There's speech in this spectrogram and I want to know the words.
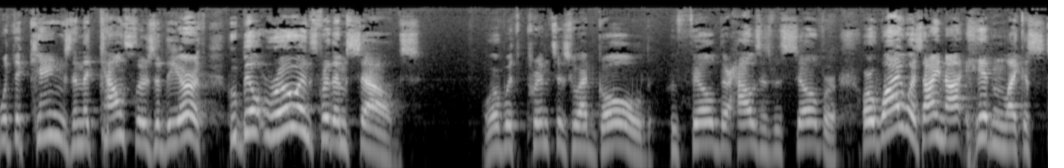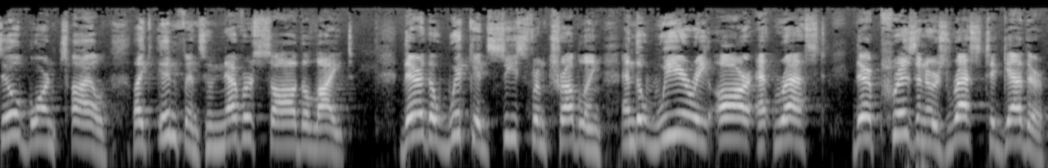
with the kings and the counselors of the earth who built ruins for themselves. Or with princes who had gold, who filled their houses with silver. Or why was I not hidden like a stillborn child, like infants who never saw the light? There the wicked cease from troubling, and the weary are at rest. Their prisoners rest together.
